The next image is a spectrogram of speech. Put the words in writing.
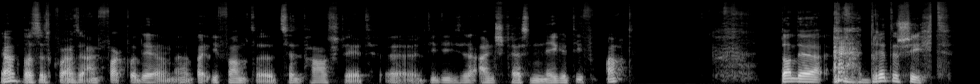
Ja, das ist quasi ein Faktor, der äh, bei IFAMT äh, zentral steht, äh, die diese Einstressen negativ macht. Dann der dritte Schicht,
